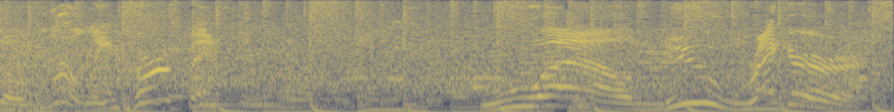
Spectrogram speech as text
absolutely perfect! Wow, new record!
